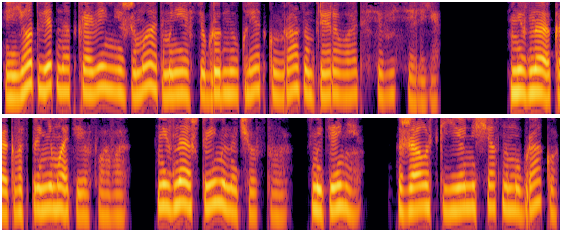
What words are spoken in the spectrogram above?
Ее ответное откровение сжимает мне всю грудную клетку и разом прерывает все веселье. Не знаю, как воспринимать ее слова. Не знаю, что именно чувствую. Смятение? Жалость к ее несчастному браку?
